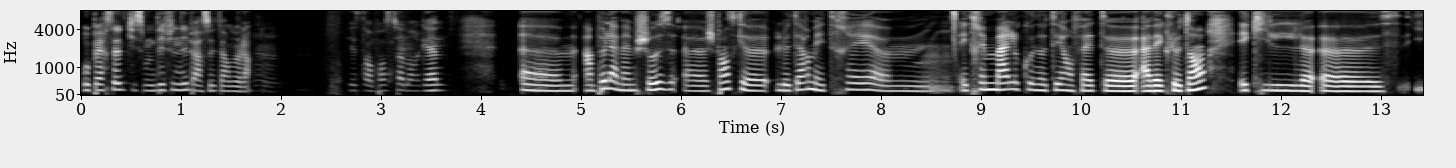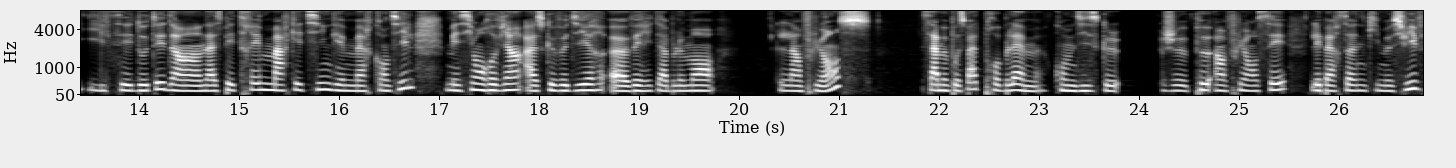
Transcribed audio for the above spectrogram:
aux personnes qui sont définies par ce terme-là. Qu'est-ce que tu en penses, toi, Morgane? Euh, un peu la même chose. Euh, je pense que le terme est très, euh, est très mal connoté en fait avec le temps et qu'il il s'est doté d'un aspect très marketing et mercantile. Mais si on revient à ce que veut dire véritablement l'influence, ça me pose pas de problème qu'on me dise que je peux influencer les personnes qui me suivent,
